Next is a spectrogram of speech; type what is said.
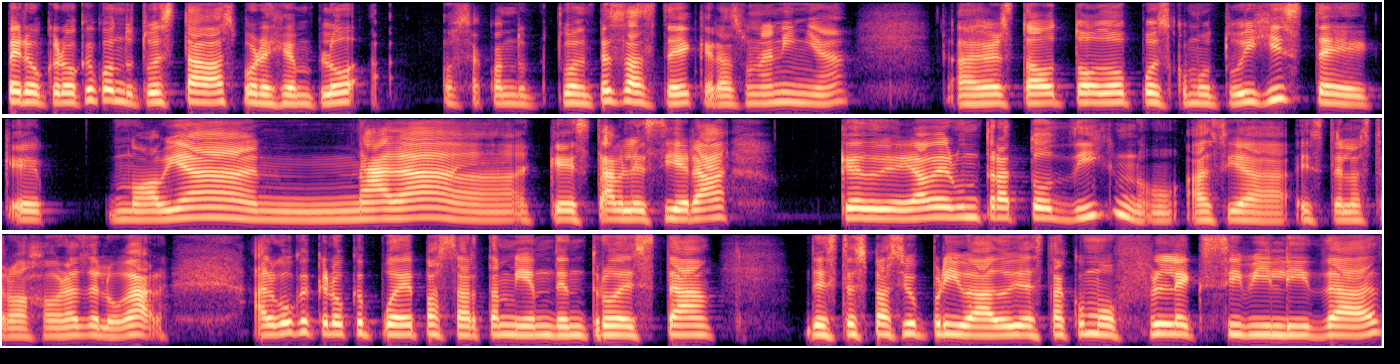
Pero creo que cuando tú estabas, por ejemplo, o sea, cuando tú empezaste, que eras una niña, haber estado todo, pues como tú dijiste, que no había nada que estableciera que debería haber un trato digno hacia este, las trabajadoras del hogar. Algo que creo que puede pasar también dentro de, esta, de este espacio privado y de esta como flexibilidad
